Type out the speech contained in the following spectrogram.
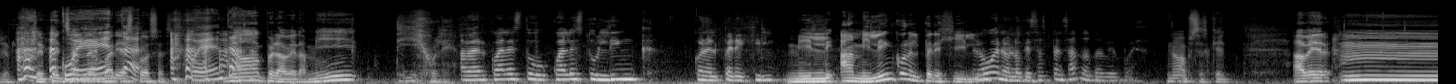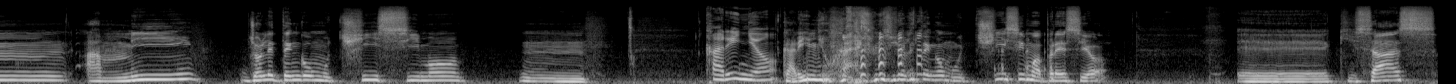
yo estoy pensando en varias cosas. Cuenta. No, pero a ver, a mí, híjole. A ver, ¿cuál es tu, cuál es tu link con el perejil? Mi, ah, mi link con el perejil. Pero bueno, lo que estás pensando también, pues. No, pues es que. A ver. Mm, a mí. Yo le tengo muchísimo. mm, Cariño. cariño. yo le tengo muchísimo aprecio. Eh, quizás.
